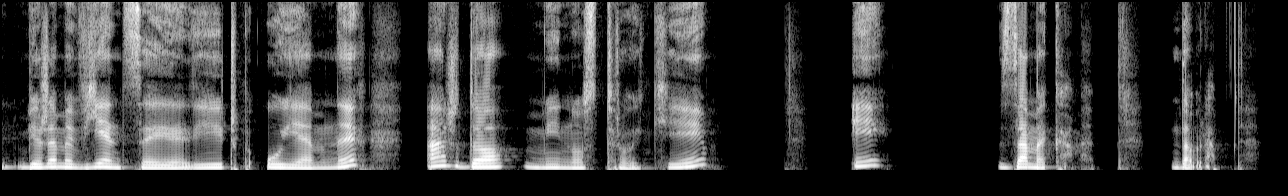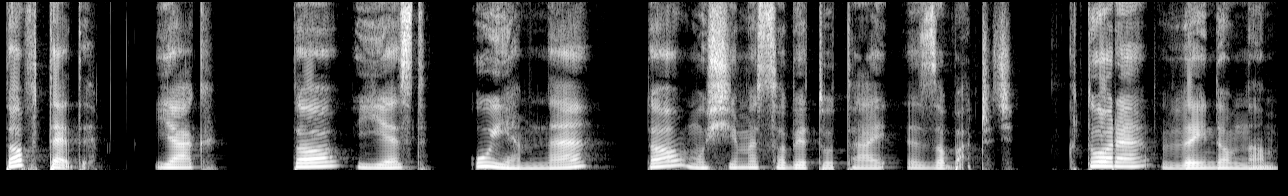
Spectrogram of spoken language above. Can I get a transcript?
Bierzemy więcej liczb ujemnych aż do minus trójki i zamykamy. Dobra, to wtedy, jak to jest ujemne, to musimy sobie tutaj zobaczyć, które wyjdą nam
